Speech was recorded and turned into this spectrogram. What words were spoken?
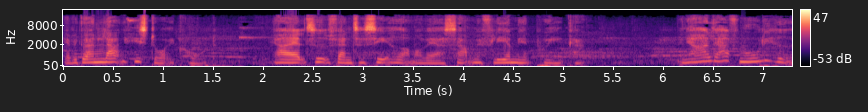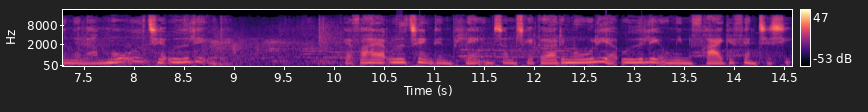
Jeg vil gøre en lang historie kort. Jeg har altid fantaseret om at være sammen med flere mænd på en gang. Men jeg har aldrig haft muligheden eller modet til at udleve det. Derfor har jeg udtænkt en plan, som skal gøre det muligt at udleve min frække fantasi.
